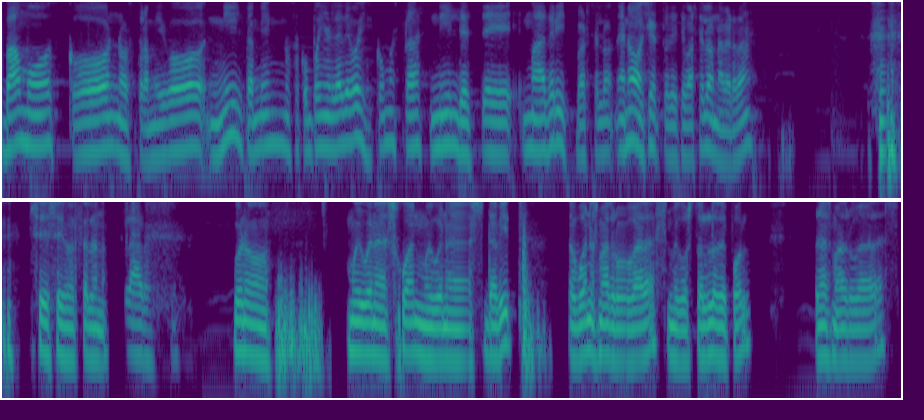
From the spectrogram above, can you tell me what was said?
Vamos con nuestro amigo Neil, también nos acompaña el día de hoy. ¿Cómo estás, Neil, desde Madrid, Barcelona? Eh, no, es cierto, desde Barcelona, ¿verdad? sí, sí, Barcelona. Claro. Bueno, muy buenas, Juan, muy buenas, David. Buenas madrugadas, me gustó lo de Paul. Buenas madrugadas.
